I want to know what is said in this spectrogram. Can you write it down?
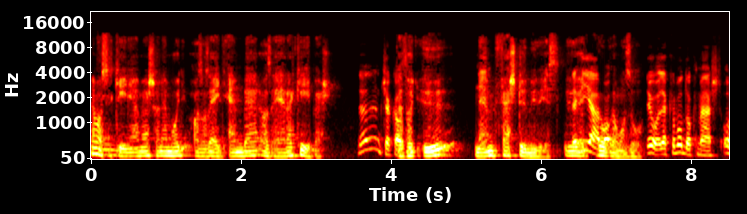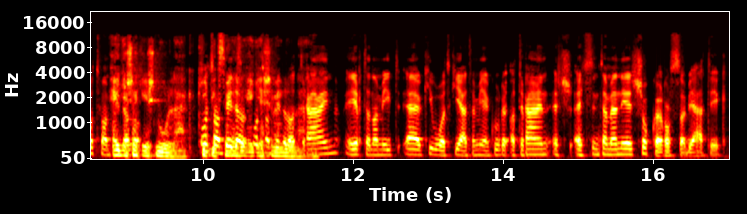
nem az, hogy kényelmes, hanem hogy az az egy ember az erre képes. De nem csak az. Tehát, hogy ő nem festőművész, ő de egy hiába, programozó. Jó, de akkor mondok mást. Ott van például, Egyesek és nullák. Ki ott van például, ott van például a Trine, érted, amit el, ki volt kiáltva, milyen kurva. A Trine egy, egy szinten ennél egy sokkal rosszabb játék.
